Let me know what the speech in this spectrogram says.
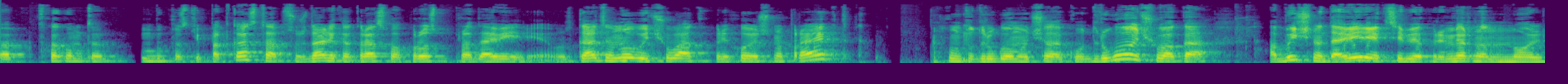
а, в каком-то выпуске подкаста обсуждали как раз вопрос про доверие. Вот когда ты новый чувак, приходишь на проект, какому-то другому человеку, у другого чувака обычно доверие к тебе примерно ноль.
